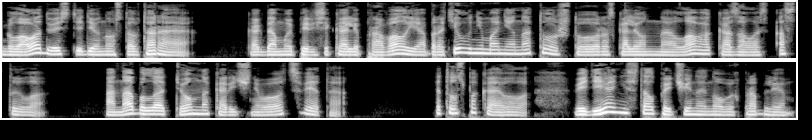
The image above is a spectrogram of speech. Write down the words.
Глава 292. Когда мы пересекали провал, я обратил внимание на то, что раскаленная лава, казалось, остыла. Она была темно-коричневого цвета. Это успокаивало, ведь я не стал причиной новых проблем.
